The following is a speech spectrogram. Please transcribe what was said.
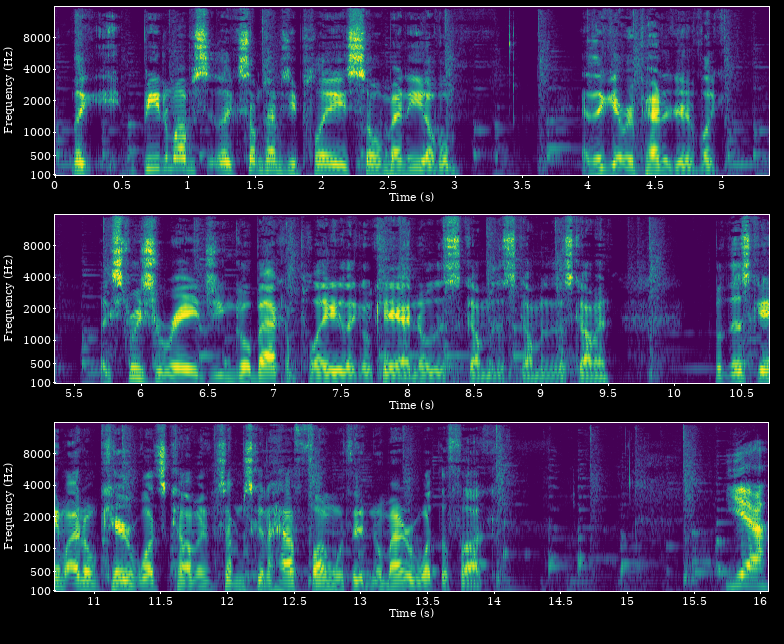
Like beat 'em ups, like sometimes you play so many of them, and they get repetitive. Like like Streets of Rage, you can go back and play. Like okay, I know this is coming, this is coming, this is coming. But this game, I don't care what's coming, so I'm just gonna have fun with it, no matter what the fuck. Yeah,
